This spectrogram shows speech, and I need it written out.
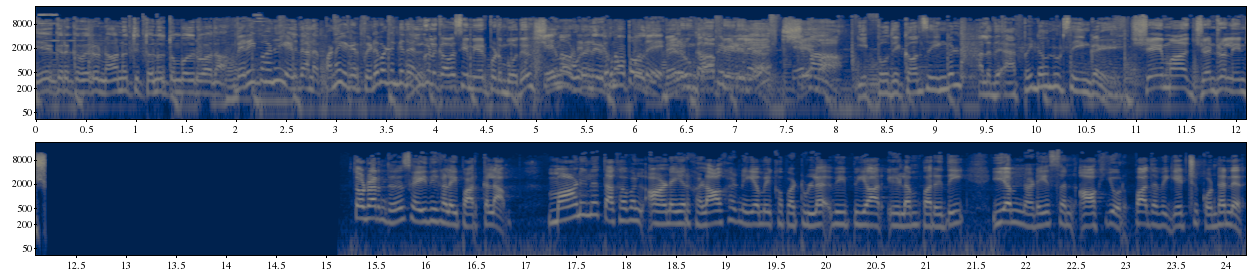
ஏக்கருக்கு வெறும் நானூத்தி தொண்ணூத்தி ரூபா தான். விரைவான எளிதான பண இழப்பீடு வழங்குதல். உங்களுக்கு அவசியம் ஏற்படும் போது ஷேமாவுடன் இருக்குமா போகுது வெறும் காப்பீடு இல்ல ஷேமா. இப்போதே கால் செய்யுங்கள் அல்லது ஆப்பை டவுன்லோட் செய்யுங்கள். ஷேமா ஜெனரல் இன்சூரன்ஸ் தொடர்ந்து செய்திகளை பார்க்கலாம். மாநில தகவல் ஆணையர்களாக நியமிக்கப்பட்டுள்ள விபிஆர் இளம் பருதி எம். நடேசன் ஆகியோர் பதவியேற்றுக் கொண்டனர்.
